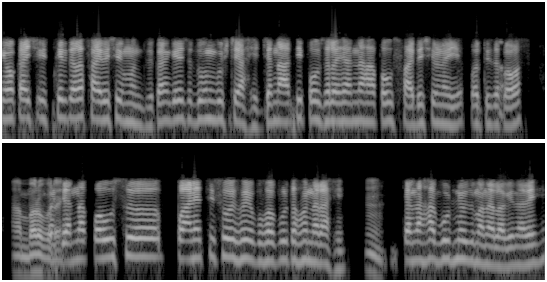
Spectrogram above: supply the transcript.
किंवा काही शेतकरी त्याला फायदेशीर म्हणतील. कारण की याच्या दोन गोष्टी आहेत. ज्यांना अति पाऊस झाला ह्यांना हा पाऊस फायदेशीर नाही आहे परतीचा प्रवास. बरोबर ज्यांना पाऊस पाण्याची सोय होय भरपूर होणार आहे. त्यांना हा गुड न्यूज म्हणायला लागणार आहे.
